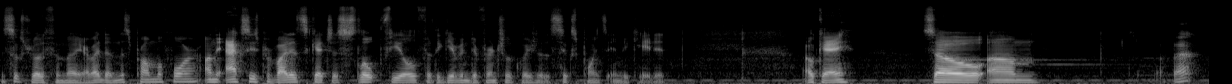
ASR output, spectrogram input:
This looks really familiar. Have I done this problem before? On the axes provided, sketch a slope field for the given differential equation with the six points indicated. Okay, so um, about that.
